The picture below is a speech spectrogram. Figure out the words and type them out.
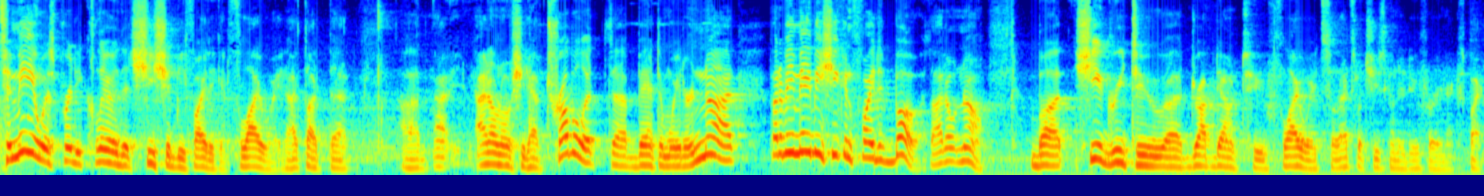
to me, it was pretty clear that she should be fighting at flyweight. I thought that uh, I, I, don't know if she'd have trouble at uh, bantamweight or not, but I mean, maybe she can fight at both. I don't know. But she agreed to uh, drop down to flyweight, so that's what she's going to do for her next fight.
